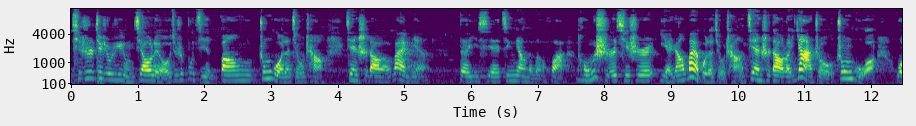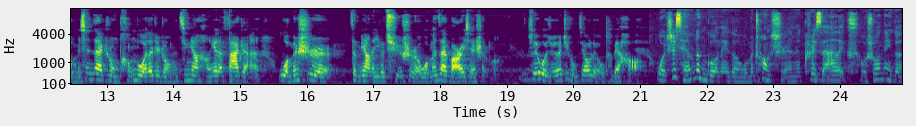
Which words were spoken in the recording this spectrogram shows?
其实这就是一种交流，就是不仅帮中国的酒厂见识到了外面的一些精酿的文化，同时其实也让外国的酒厂见识到了亚洲、中国我们现在这种蓬勃的这种精酿行业的发展，我们是怎么样的一个趋势，我们在玩一些什么，所以我觉得这种交流特别好。我之前问过那个我们创始人 Chris Alex，我说那个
